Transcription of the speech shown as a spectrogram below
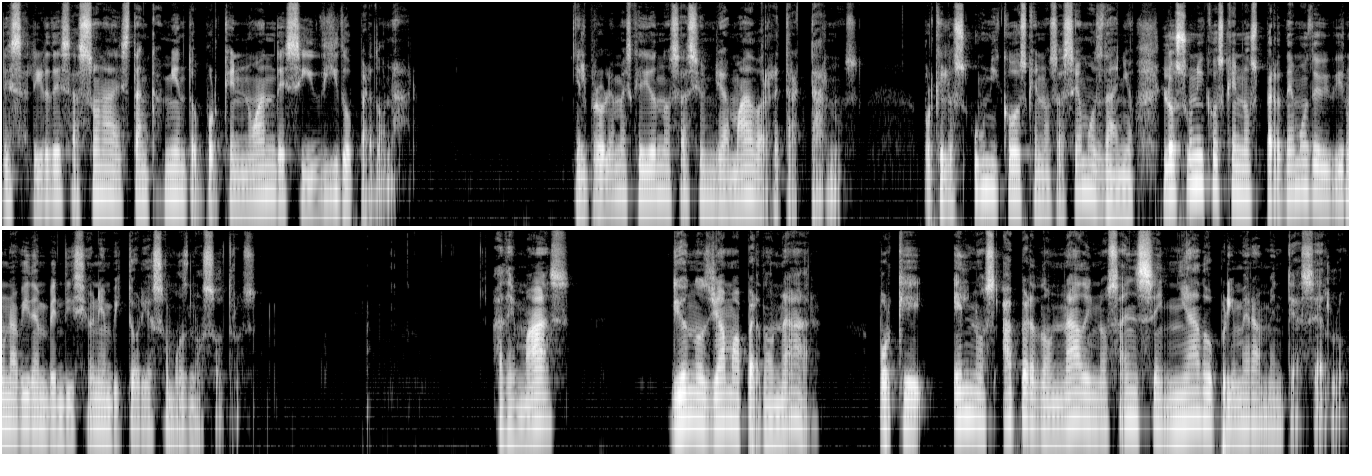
de salir de esa zona de estancamiento porque no han decidido perdonar. Y el problema es que Dios nos hace un llamado a retractarnos, porque los únicos que nos hacemos daño, los únicos que nos perdemos de vivir una vida en bendición y en victoria somos nosotros. Además, Dios nos llama a perdonar, porque Él nos ha perdonado y nos ha enseñado primeramente a hacerlo.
